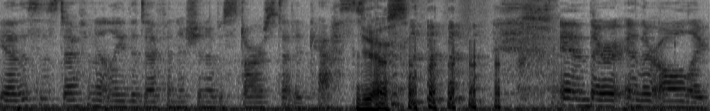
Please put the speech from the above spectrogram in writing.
Yeah, this is definitely the definition of a star-studded cast. Yes. and they're and they're all like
